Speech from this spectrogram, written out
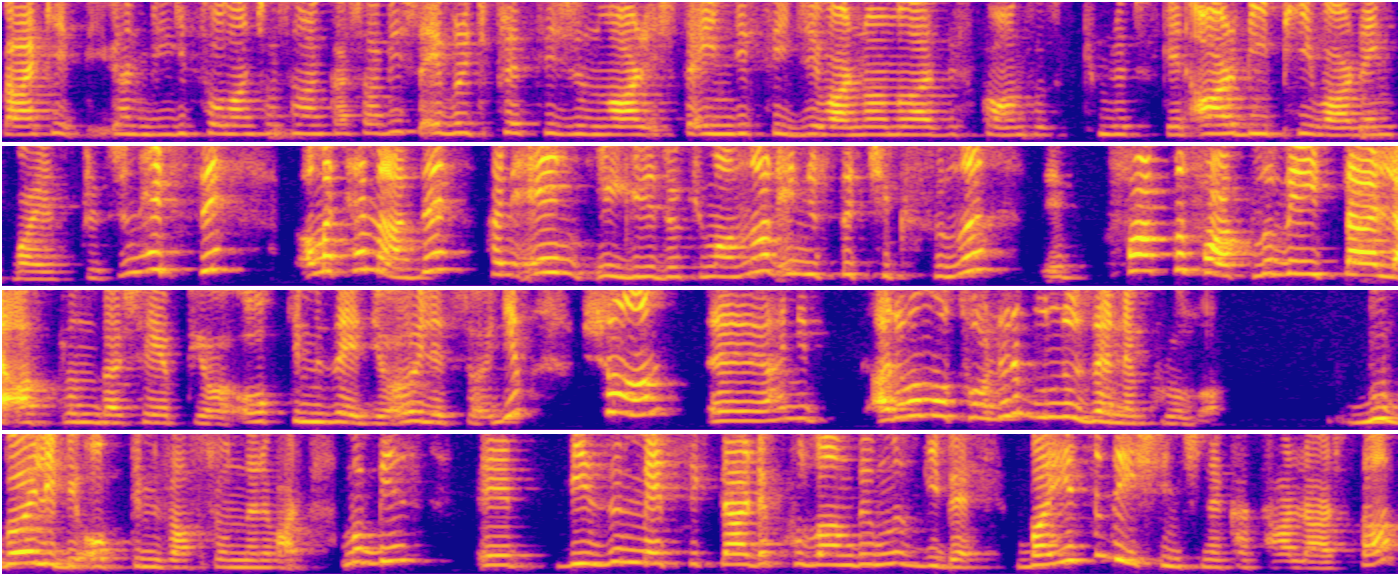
belki hani bilgisi olan çalışan arkadaşlar bilir işte average precision var, işte NDCG var, normalized discounted cumulative gain, RBP var, rank bias precision. Hepsi ama temelde hani en ilgili dokümanlar en üstte çıksını e, farklı farklı weightlerle aslında şey yapıyor, optimize ediyor öyle söyleyeyim. Şu an e, hani arama motorları bunun üzerine kurulu. Bu böyle bir optimizasyonları var. Ama biz e, bizim metriklerde kullandığımız gibi bias'i de işin içine katarlarsa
